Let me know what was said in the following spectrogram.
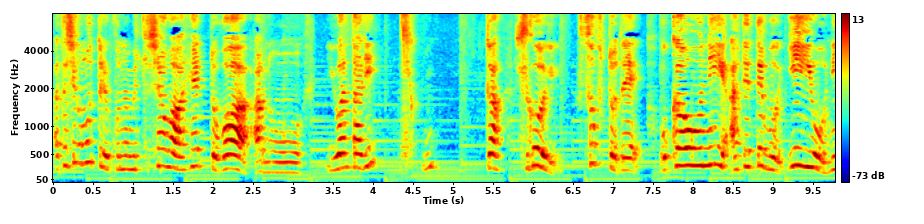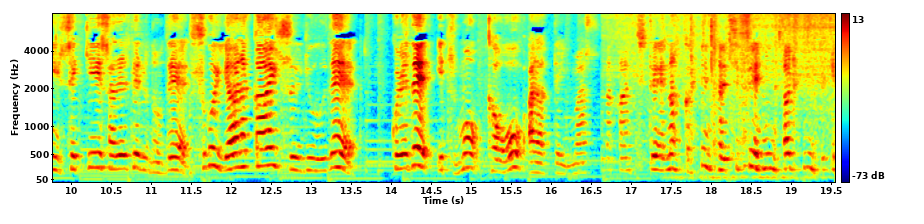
私が持ってるこのミストシャワーヘッドはあの湯あたり？がすごいソフトでお顔に当ててもいいように設計されてるのですごい柔らかい水流でこれでいつも顔を洗っています。こんな感じでなんか変な姿勢になるんだけ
